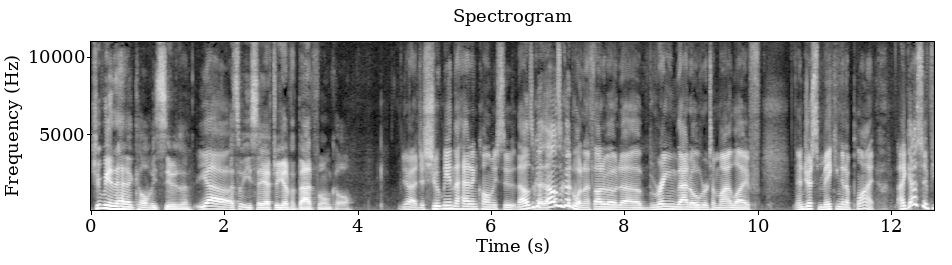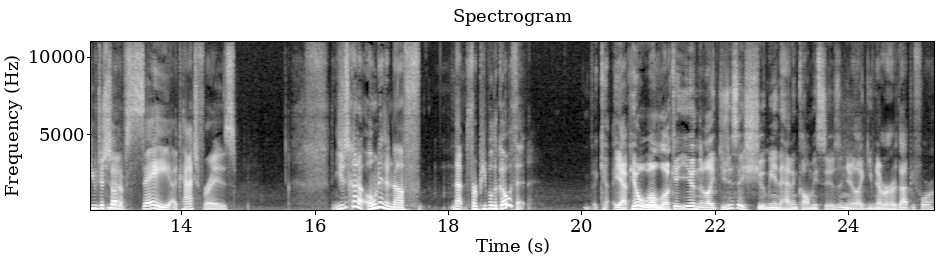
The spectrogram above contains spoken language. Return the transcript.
shoot me in the head and call me Susan. yeah, That's what you say after you get off a bad phone call. Yeah, just shoot me in the head and call me Sue. That was a good. That was a good one. I thought about uh, bringing that over to my life and just making it apply. I guess if you just sort Yeah. of say a catchphrase, you just gotta own it enough that for people to go with it. Yeah, people will look at you and they're like, "Did you just say shoot me in the head and call me Susan?" You're like, "You've never heard that before?"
